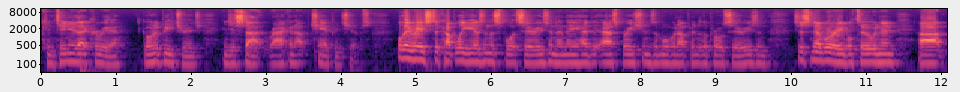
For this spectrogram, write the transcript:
continue that career, go to Beech Ridge, and just start racking up championships. Well, they raced a couple of years in the sports series, and then they had aspirations of moving up into the pro series, and just never were able to. And then uh,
